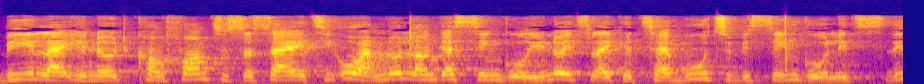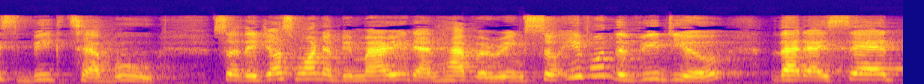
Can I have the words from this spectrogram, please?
be like, you know, conform to society. Oh, I'm no longer single. You know, it's like a taboo to be single. It's this big taboo. So they just want to be married and have a ring. So even the video that I said,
